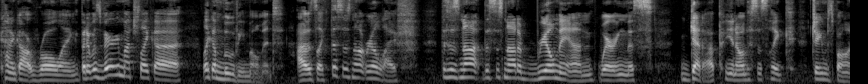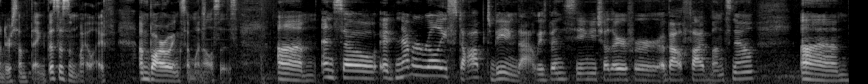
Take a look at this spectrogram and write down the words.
kind of got rolling, but it was very much like a like a movie moment. I was like this is not real life. This is not this is not a real man wearing this get up, you know, this is like James Bond or something. This isn't my life. I'm borrowing someone else's. Um, and so it never really stopped being that. We've been seeing each other for about five months now. Um,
